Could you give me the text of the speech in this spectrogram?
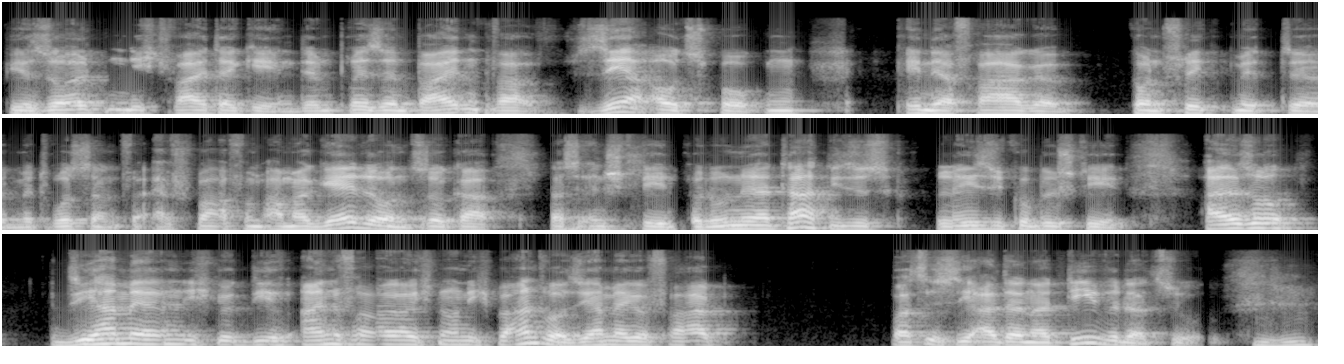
Wir sollten nicht weitergehen. Denn Präsident Biden war sehr outspoken in der Frage Konflikt mit, äh, mit Russland. Er sprach vom Armageddon sogar, das entstehen könnte. Und in der Tat, dieses Risiko besteht. Also, Sie haben ja nicht, die eine Frage habe ich noch nicht beantwortet. Sie haben ja gefragt, was ist die Alternative dazu? Mhm.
